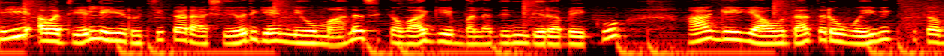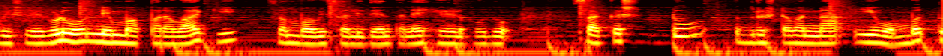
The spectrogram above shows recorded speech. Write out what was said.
ಈ ಅವಧಿಯಲ್ಲಿ ರುಚಿಕ ರಾಶಿಯವರಿಗೆ ನೀವು ಮಾನಸಿಕವಾಗಿ ಬಲದಿಂದಿರಬೇಕು. ಹಾಗೆ ಯಾವುದಾದರೂ ವೈಯಕ್ತಿಕ ವಿಷಯಗಳು ನಿಮ್ಮ ಪರವಾಗಿ ಸಂಭವಿಸಲಿದೆ ಅಂತಲೇ ಹೇಳ್ಬೋದು. ಸಾಕಷ್ಟು ಅದೃಷ್ಟವನ್ನು ಈ ಒಂಬತ್ತು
